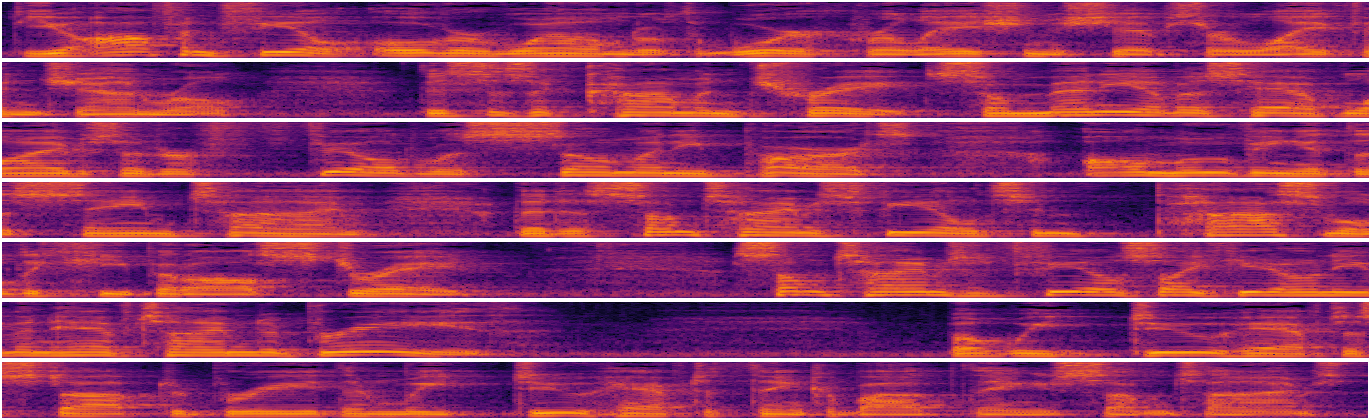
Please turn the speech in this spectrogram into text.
Do you often feel overwhelmed with work, relationships, or life in general? This is a common trait. So many of us have lives that are filled with so many parts, all moving at the same time, that it sometimes feels impossible to keep it all straight. Sometimes it feels like you don't even have time to breathe. But we do have to stop to breathe and we do have to think about things sometimes.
